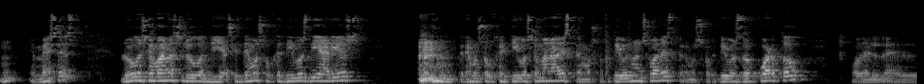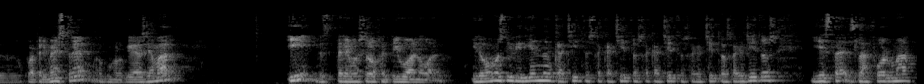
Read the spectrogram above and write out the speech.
En meses, luego en semanas y luego en días. Si tenemos objetivos diarios, tenemos objetivos semanales, tenemos objetivos mensuales, tenemos objetivos del cuarto o del cuatrimestre, o como lo quieras llamar, y tenemos el objetivo anual. Y lo vamos dividiendo en cachitos, a cachitos, a cachitos, a cachitos, a cachitos, y esta es la forma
